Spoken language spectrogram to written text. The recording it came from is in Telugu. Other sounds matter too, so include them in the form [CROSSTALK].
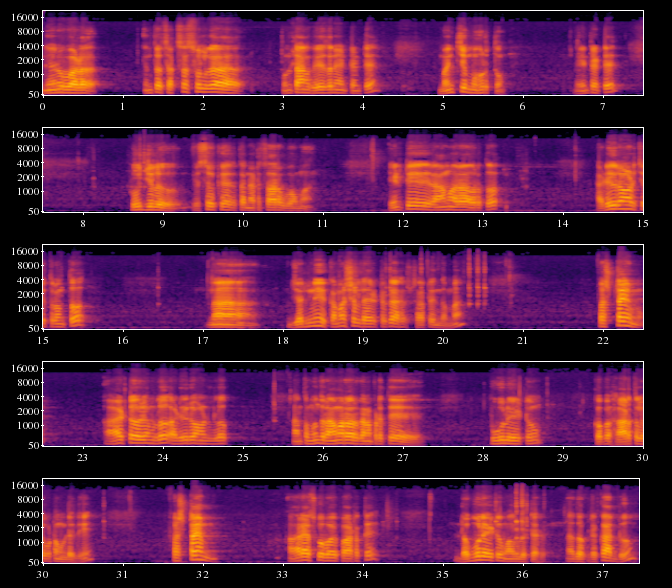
నేను వాళ్ళ ఇంత సక్సెస్ఫుల్గా ఉండటానికి రీజన్ ఏంటంటే మంచి ముహూర్తం. ఏంటంటే పూజ్యులు విశ్వకేత నట సార్వభౌమ ఎన్టీ రామారావుతో అడవి రాముడి చిత్రంతో నా జర్నీ కమర్షియల్ డైరెక్టర్గా స్టార్ట్ అయిందమ్మా. ఫస్ట్ టైం ఆడిటోరియంలో అడవిరాముడిలో అంతకుముందు రామారావు కనపడితే పూలు వేయటం కొబ్బరి హారతలు ఇవ్వటం ఉండేది. ఫస్ట్ టైం ఆర్ఎస్కోబాయ్ పాటకి డబ్బులు వేయటం మొదలుపెట్టారు. అదొక రికార్డు.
